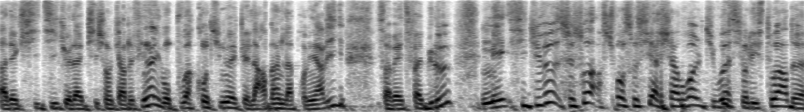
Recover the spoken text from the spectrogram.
avec City que Leipzig en quart de finale. Ils vont pouvoir continuer avec les larbins de la première ligue. Ça va être fabuleux. Mais si tu veux, ce soir, je pense aussi à Chabrol, tu vois, sur l'histoire de,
